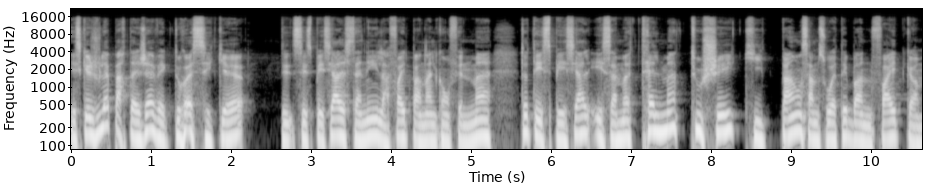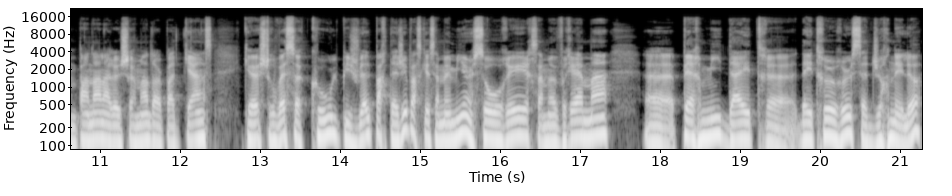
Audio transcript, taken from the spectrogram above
Et ce que je voulais partager avec toi, c'est que c'est- spécial cette année, la fête pendant le confinement. Tout est spécial et ça m'a tellement touché qu'ils pensent à me souhaiter bonne fête comme pendant l'enregistrement d'un podcast que je trouvais ça cool. Puis je voulais le partager parce que ça m'a mis un sourire. Ça m'a vraiment euh, permis d'être euh, d'être heureux cette journée-là.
